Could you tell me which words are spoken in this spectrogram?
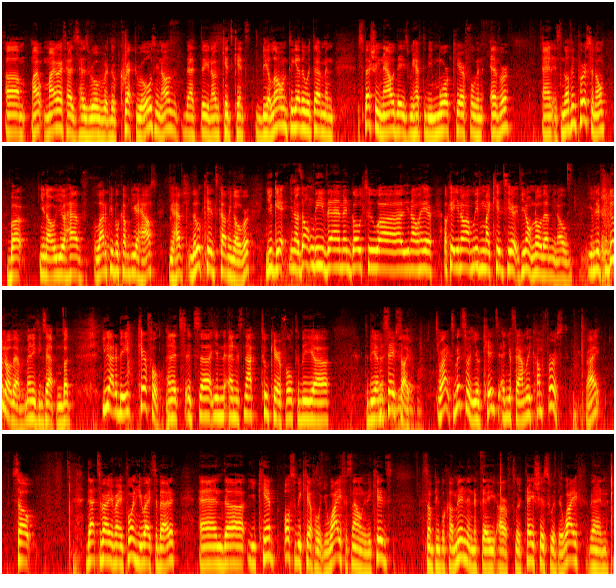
um, my my wife has has rule the correct rules. You know that you know the kids can't be alone together with them, and especially nowadays we have to be more careful than ever. And it's nothing personal, but you know you have a lot of people come to your house. You have little kids coming over. You get you know don't leave them and go to uh, you know here. Okay, you know I'm leaving my kids here. If you don't know them, you know even if you do know them, many things happen, but you got to be careful, and it's it's uh, you, and it's not too careful to be uh, to be on the safe side. Careful. Right, it's mitzvah. Your kids and your family come first, right? So that's very very important. He writes about it, and uh, you can't also be careful with your wife. It's not only the kids. Some people come in, and if they are flirtatious with their wife, then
